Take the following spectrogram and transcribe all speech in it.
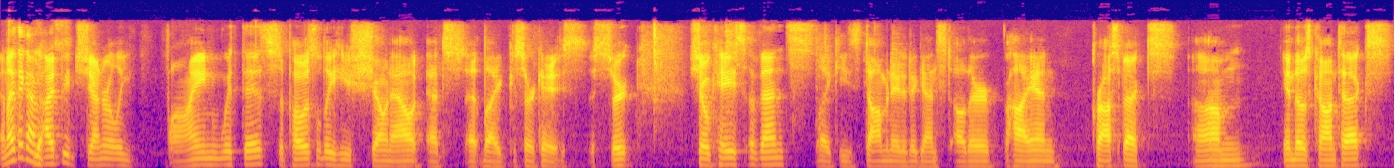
and I think I'm, Yes. I'd be generally fine with this. Supposedly he's shown out at at like showcase cert, showcase events, like he's dominated against other high end prospects um, in those contexts.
